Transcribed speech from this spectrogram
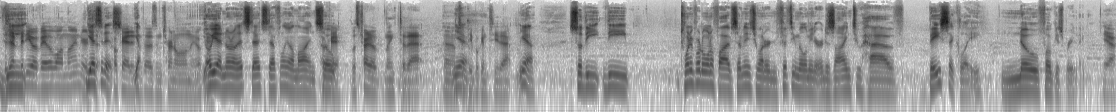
Is that video available online? Or Yes, it is. Okay, I didn't Yeah. know that was internal only. Okay. Oh yeah, no, no, it's that's definitely online. So okay, let's try to link to that um, Yeah. so people can see that. Yeah. So the the 24 to 105, 7200, and 50 millimeter are designed to have basically no focus breathing. Yeah.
